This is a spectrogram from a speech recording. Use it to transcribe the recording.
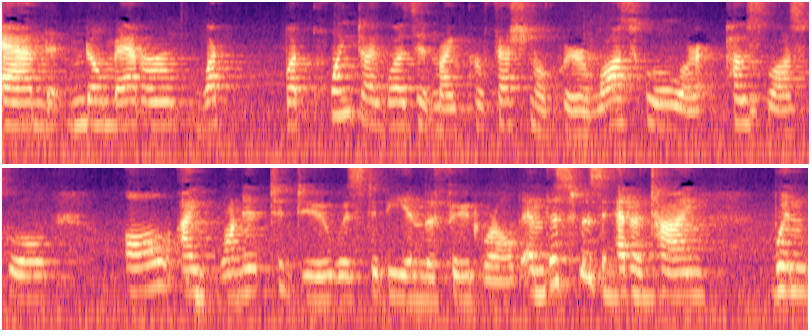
And no matter what what point I was in my professional career, law school or post law school, all I wanted to do was to be in the food world. And this was at a time when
